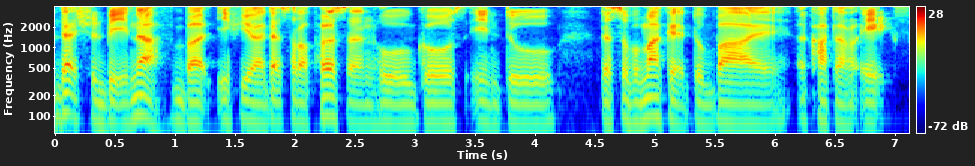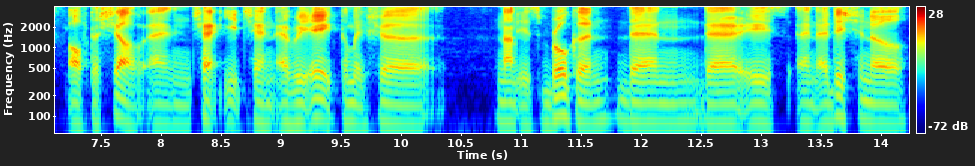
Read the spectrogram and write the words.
that should be enough. But if you are that sort of person who goes into the supermarket to buy a carton of eggs off the shelf and check each and every egg to make sure none is broken, then there is an additional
